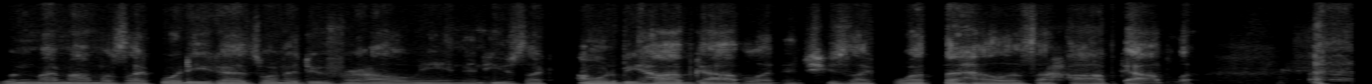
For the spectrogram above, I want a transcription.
when my mom was like, What do you guys want to do for Halloween? And he was like, I want to be Hobgoblin. And she's like, What the hell is a Hobgoblin?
